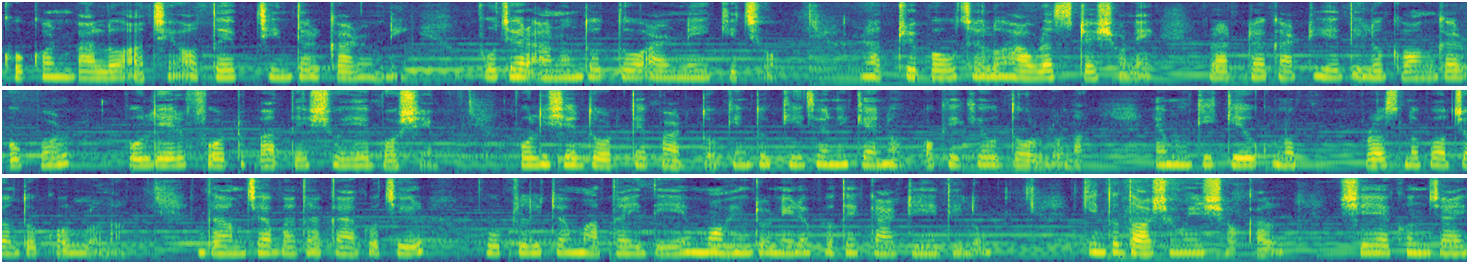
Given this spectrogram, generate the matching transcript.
খোকন ভালো আছে, অতএব চিন্তার কারণ নেই। পূজার আনন্দ তো আর নেই কিছু। রাত্রে পৌঁছালো হাওড়া স্টেশনে। রাতটা কাটিয়ে দিল গঙ্গার উপর। পুলের ফুটপাতে শুয়ে বসে। পুলিশে ধরতে পারতো, কিন্তু কি জানি কেন ওকে কেউ ধরলো না। এমনকি কেউ কোনো প্রশ্ন পর্যন্ত করল না। গামছা বাঁধা কাগজের পুটলিটা মাথায় দিয়ে মহেন্দ্র নিরাপদে কাটিয়ে দিল। কিন্তু দশমীর সকাল। সে এখন যায়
